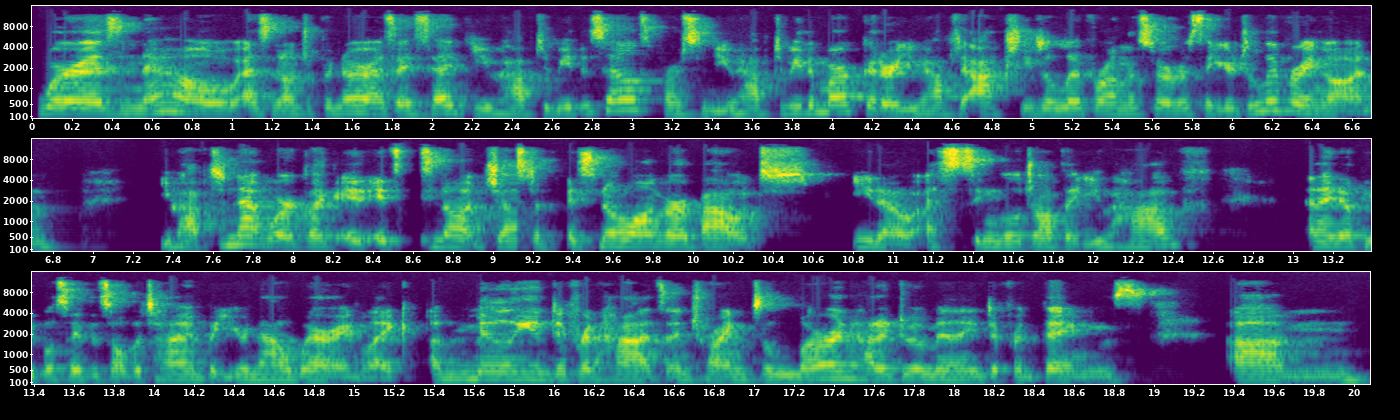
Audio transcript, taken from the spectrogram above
Whereas now as an entrepreneur as i said you have to be the salesperson you have to be the marketer you have to actually deliver on the service that you're delivering on. You have to network. Like it, it's not just a, it's no longer about you know a single job that you have. And I know people say this all the time, but you're now wearing like a million different hats and trying to learn how to do a million different things. Um,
